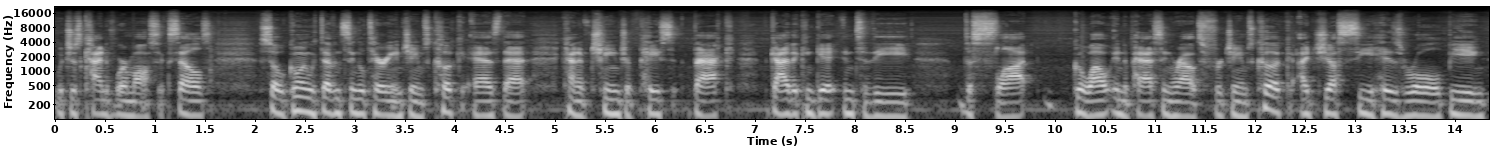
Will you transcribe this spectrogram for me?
which is kind of where Moss excels. So going with Devin Singletary and James Cook as that kind of change of pace back, guy that can get into the the slot, go out into passing routes for James Cook, I just see his role being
